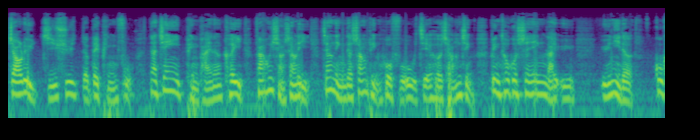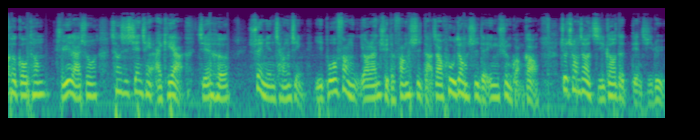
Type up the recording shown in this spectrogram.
焦虑急需的被平复，那建议品牌呢可以发挥想象力，将您的商品或服务结合场景，并透过声音来与与你的顾客沟通。举例来说，像是先前 IKEA 结合睡眠场景，以播放摇篮曲的方式打造互动式的音讯广告，就创造极高的点击率。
